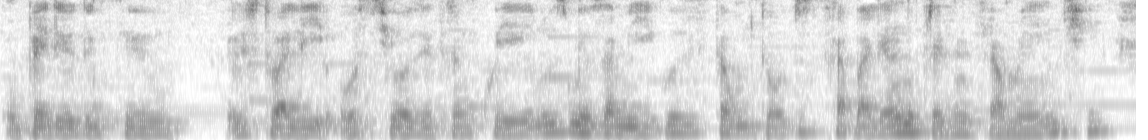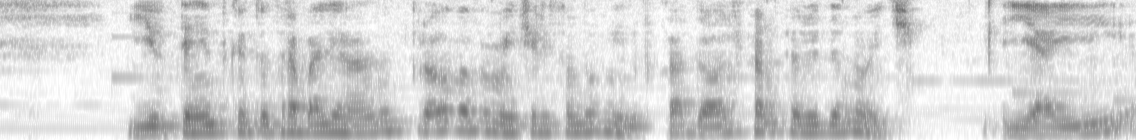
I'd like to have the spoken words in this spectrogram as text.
o período em que eu, estou ali ocioso e tranquilo, os meus amigos estão todos trabalhando presencialmente. E o tempo que eu estou trabalhando, provavelmente eles estão dormindo, porque eu adoro ficar no período da noite. E aí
